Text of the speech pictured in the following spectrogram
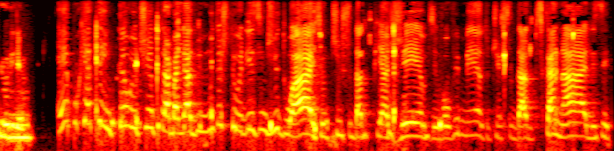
teoria. É porque até então eu tinha trabalhado em muitas teorias individuais. Eu tinha estudado Piaget, o desenvolvimento, eu tinha estudado psicanálise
